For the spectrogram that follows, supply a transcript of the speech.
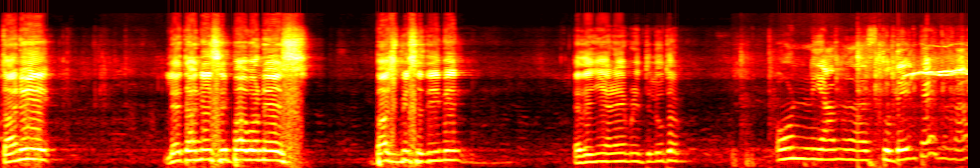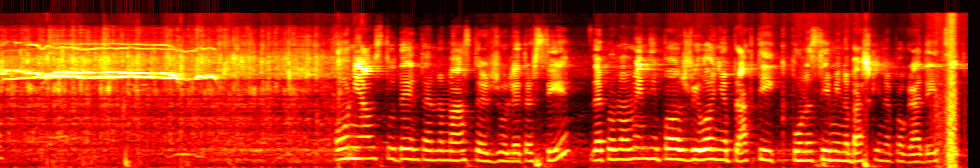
Tani Le ta nisim pa vonesë bashkëbisedimin. Edhe një herë emrin të lutem. Unë jam studente në master. Unë jam studente në master gjuhë letërsi dhe për momentin po zhvilloj një praktikë punësimi në Bashkinë e Pogradecit.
